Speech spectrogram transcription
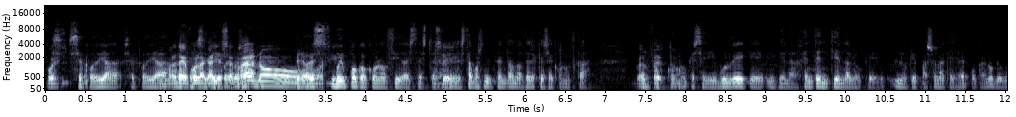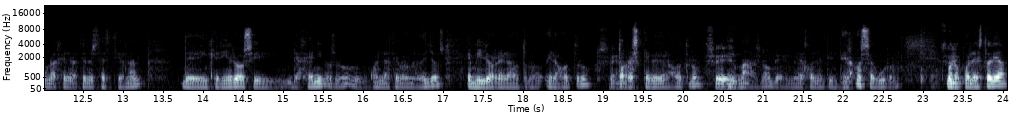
pues. Se podría. Se podría me parece que por la calle Serrano. pero, es muy poco conocida esta historia. Lo que estamos intentando hacer es que se conozca Perfecto. que se divulgue y que, la gente entienda lo que, lo que pasó en aquella época, ¿no? que hubo una generación excepcional de ingenieros y de genios, ¿no? Juan de la Cebra uno de ellos, Emilio Herrera otro, era otro, Torres Quevedo era otro, y más, ¿no? que me dejo en el tintero seguro. Bueno, pues la historia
